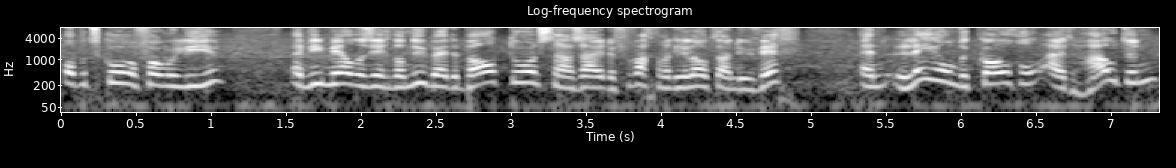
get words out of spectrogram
op het scoreformulier. En wie meldde zich dan nu bij de bal? Toornstra zou je er verwachten, maar die loopt dan nu weg. En Leon de Kogel uit Houten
